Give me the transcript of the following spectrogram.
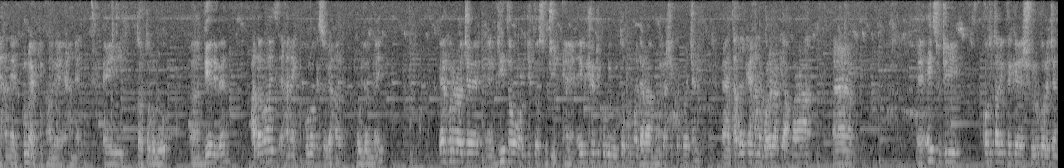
এখানে কোনো একটি, তাহলে এখানে এই তথ্যগুলো দিয়ে দিবেন। আদারওয়াইজ এখানে কোনো কিছু লেখার প্রয়োজন নেই। এরপরে রয়েছে গৃহীত অর্জিত ছুটি। হ্যাঁ এই বিষয়টি খুবই গুরুত্বপূর্ণ যারা মহিলা শিক্ষক রয়েছেন তাদেরকে এখানে বলে রাখি, আপনারা এই ছুটি কত তারিখ থেকে শুরু করেছেন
